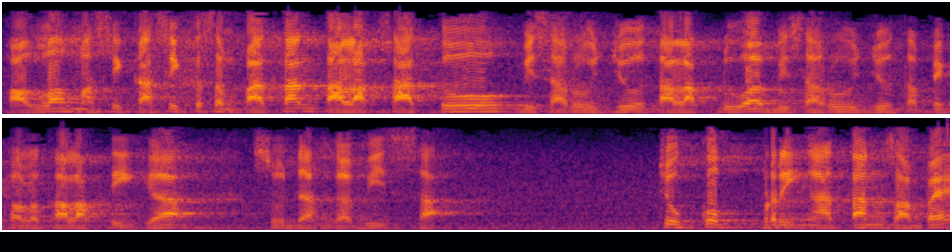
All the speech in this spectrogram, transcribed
Allah masih kasih kesempatan talak satu bisa rujuk, talak dua bisa rujuk, tapi kalau talak tiga sudah nggak bisa. Cukup peringatan sampai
